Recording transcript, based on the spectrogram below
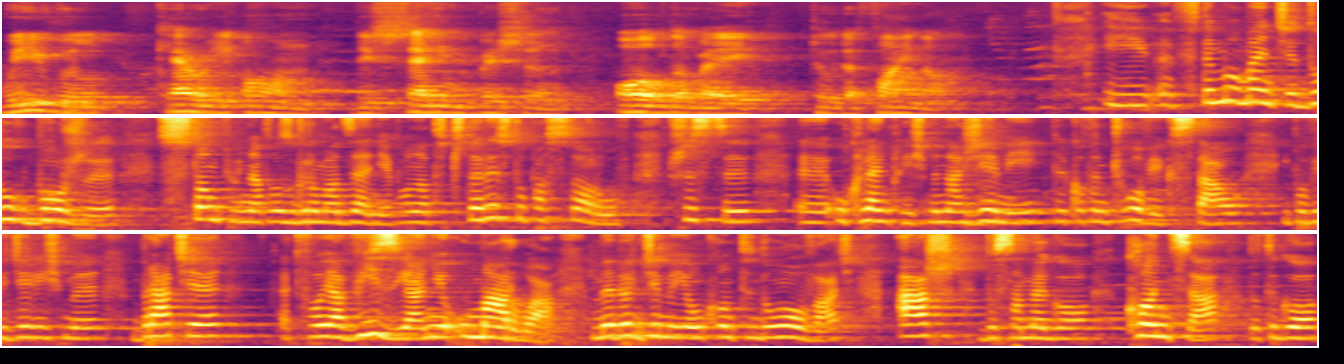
We will carry on this same vision all the way to the final. I w tym momencie Duch Boży zstąpił na to zgromadzenie. Ponad 400 pastorów, wszyscy e, uklękliśmy na ziemi, tylko ten człowiek stał i powiedzieliśmy: Bracie, Twoja wizja nie umarła. My będziemy ją kontynuować aż do samego końca, do tego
